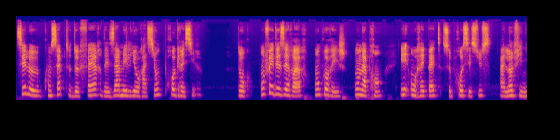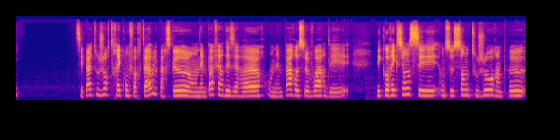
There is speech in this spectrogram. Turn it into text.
c'est le concept de faire des améliorations progressives. Donc, on fait des erreurs, on corrige, on apprend, et on répète ce processus à l'infini. C'est pas toujours très confortable parce que on n'aime pas faire des erreurs, on n'aime pas recevoir des, des corrections, c'est, on se sent toujours un peu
